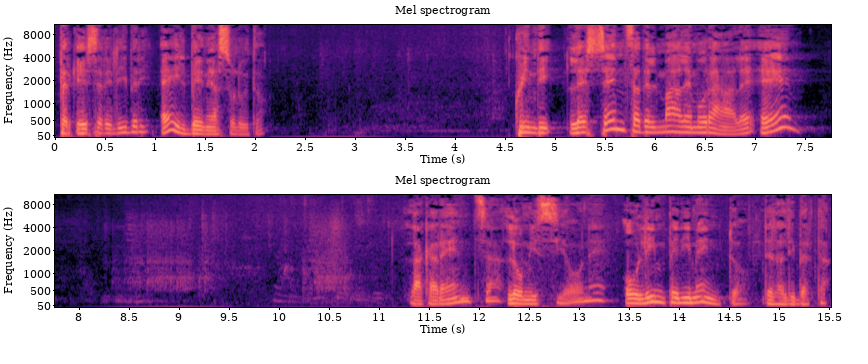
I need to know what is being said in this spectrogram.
perché essere liberi è il bene assoluto. Quindi l'essenza del male morale è la carenza, l'omissione o l'impedimento della libertà.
